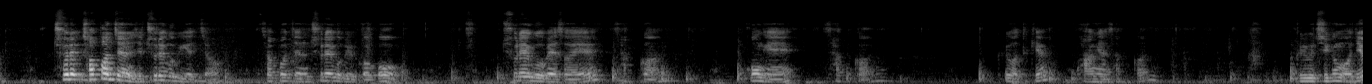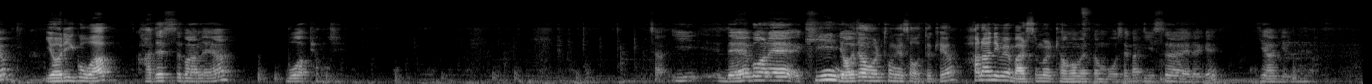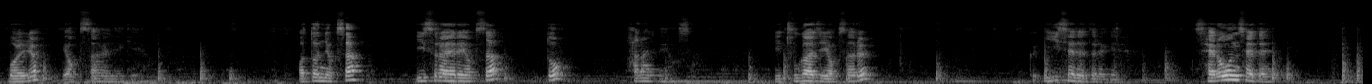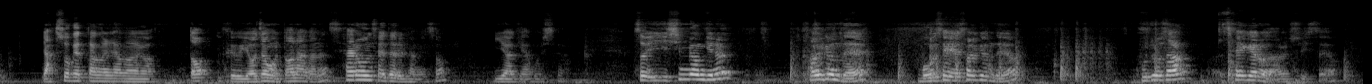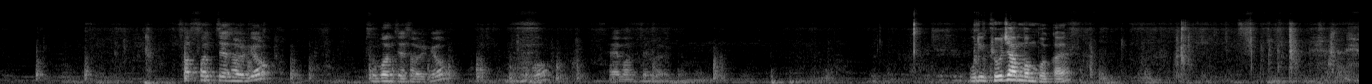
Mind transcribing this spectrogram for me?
출애, 첫 번째는 이제 출애굽이겠죠. 첫 번째는 출애굽일 거고 출애굽에서의 사건, 홍해 사건, 그리고 어떻게 해요? 광야 사건. 그리고 지금 어디요? 여리고 앞 가데스 바네아 모압 평지. 자, 이 네 번의 긴 여정을 통해서 어떻게 해요? 하나님의 말씀을 경험했던 모세가 이스라엘에게 이야기를 해요. 뭘요? 역사를 얘기해요. 어떤 역사? 이스라엘의 역사, 또 하나님의 역사. 이 두 가지 역사를 그 이 세대들에게 새로운 세대, 약속의 땅을 향하여 떠, 그 여정을 떠나가는 새로운 세대를 향해서 이야기하고 있어요. 그래서 이 신명기는 설교인데 모세의 설교인데요. 구조상 세 개로 나눌 수 있어요. 첫 번째 설교, 두 번째 설교, 그리고 세 번째 설교. 우리 교재 한번 볼까요?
